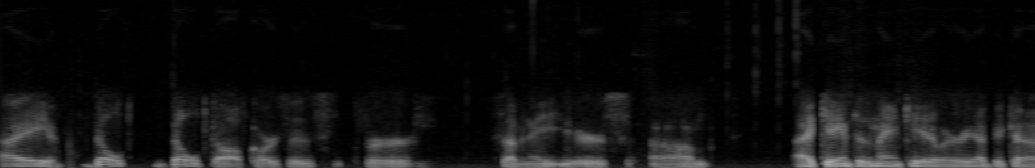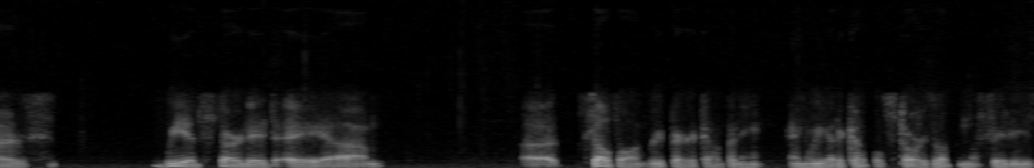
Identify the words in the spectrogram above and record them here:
I built built golf courses for seven eight years. Um, I came to the Mankato area because we had started a um, uh, cell phone repair company, and we had a couple stores up in the cities.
